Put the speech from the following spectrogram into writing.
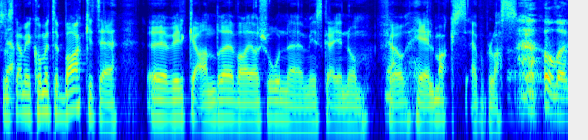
Så skal vi komme tilbake til eh, hvilke andre variasjoner vi skal innom før helmaks er på plass. Alle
